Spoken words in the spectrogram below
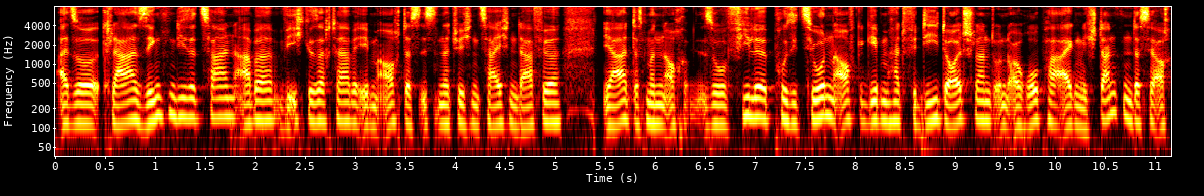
also klar sinken diese Zahlen, aber wie ich gesagt habe, eben auch, das ist natürlich ein Zeichen dafür, ja, dass man auch so viele Positionen aufgegeben hat, für die Deutschland und Europa eigentlich standen, dass ja auch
